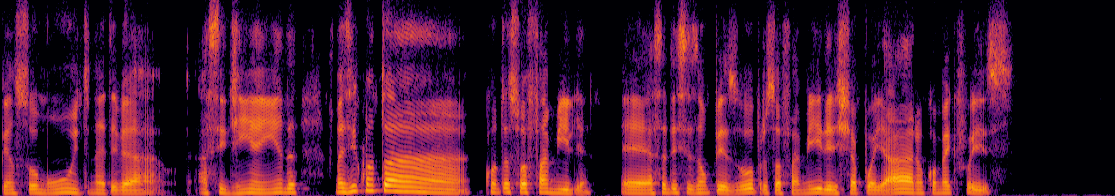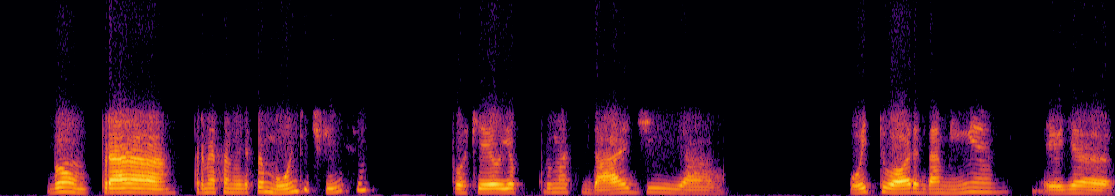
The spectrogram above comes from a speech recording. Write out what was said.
pensou muito, né? Teve a, a Cidinha ainda. Mas e quanto a, quanto à sua família? É, essa decisão pesou para sua família? Eles te apoiaram? Como é que foi isso? Bom, para para minha família foi muito difícil, porque eu ia para uma cidade a oito horas da minha, eu ia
